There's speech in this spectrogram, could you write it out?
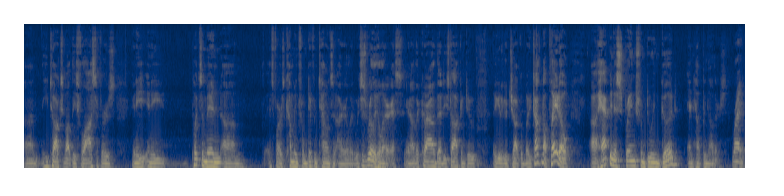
Um, he talks about these philosophers, and he and he puts them in um, as far as coming from different towns in Ireland, which is really hilarious. You know, the crowd that he's talking to, they get a good chuckle. But he talked about Plato. Uh, happiness springs from doing good and helping others. Right.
